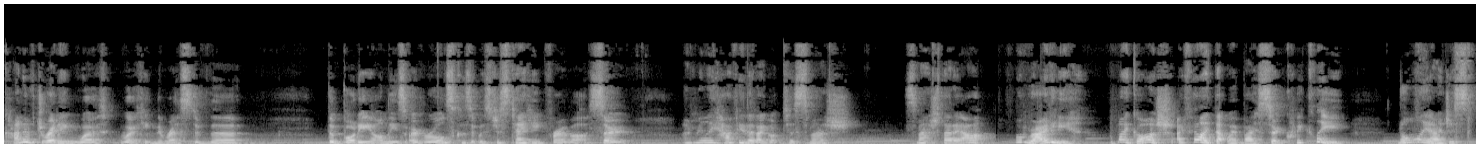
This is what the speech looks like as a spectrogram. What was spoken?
kind of dreading work working the rest of the the body on these overalls because it was just taking forever. So I'm really happy that I got to smash smash that out. Alrighty. My gosh, I feel like that went by so quickly. Normally I just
